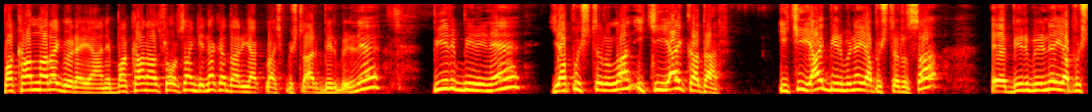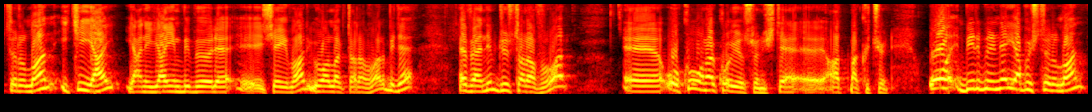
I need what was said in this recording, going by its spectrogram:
bakanlara göre yani bakana sorsan ki ne kadar yaklaşmışlar birbirine birbirine yapıştırılan iki yay kadar. İki yay birbirine yapıştırılsa e, birbirine yapıştırılan iki yay yani yayın bir böyle e, şey var yuvarlak tarafı var bir de efendim düz tarafı var. E, oku ona koyuyorsun işte e, atmak için. O birbirine yapıştırılan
